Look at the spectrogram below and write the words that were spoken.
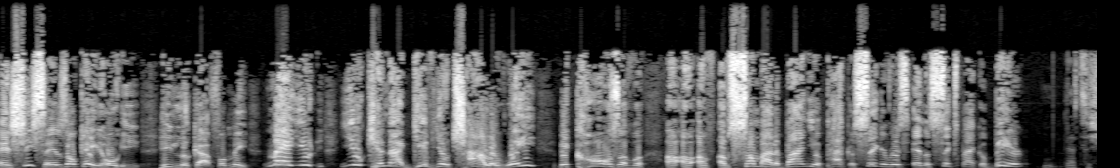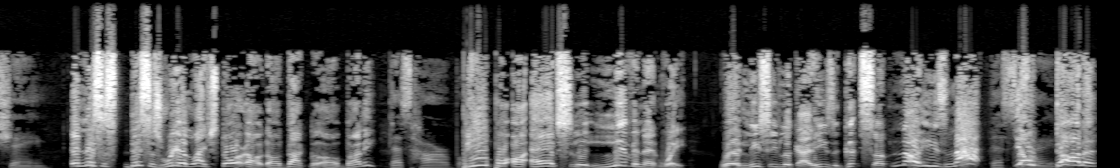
And she said it's okay. Oh, he he look out for me. Man, you you cannot give your child away because of a, uh, of, of somebody buying you a pack of cigarettes and a six pack of beer. That's a shame. And this is this is real life story, uh, uh, Doctor uh, Bunny. That's horrible. People are actually living that way. Well, at least he look out. He's a good son. No, he's not. That's your right. daughter.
